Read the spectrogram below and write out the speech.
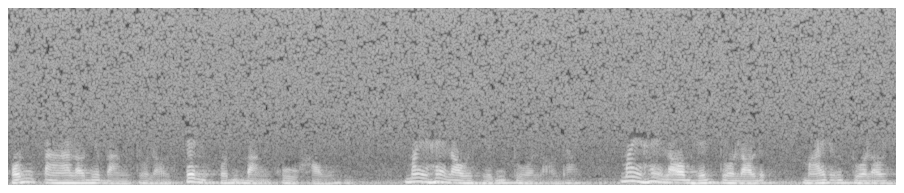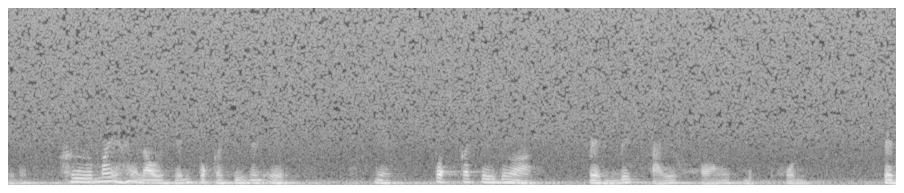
ขนตาเราเนี่ยบังตัวเรา เส้นขนบังภูเขา ไม่ให้เราเห็นตัวเราได้ ไม่ให้เราเห็นตัวเราหมายถึงตัวเราเห็นคือไม่ให้เราเห็นปกตินั่นเอง เนี่ยปกติเนี่ยเป็นวิสัยของบุคคล เป็น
